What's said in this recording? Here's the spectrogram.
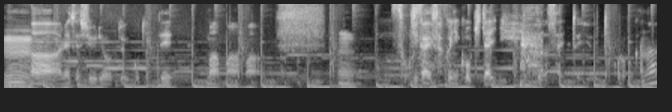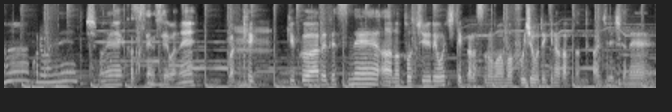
うん。あー連載終了ということで、まあまあまあ、うん、次回作にご期待くださいというところかな。これはね、私もね、各先生はね。まあ、うん結局あれですね、あの途中で落ちてからそのまま浮上できなかったって感じでしたね。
